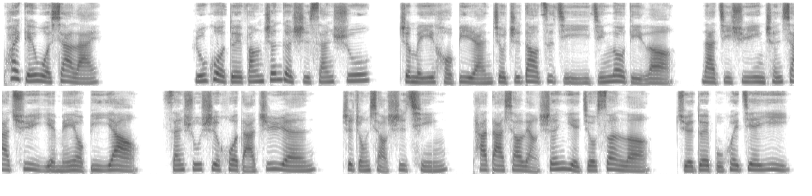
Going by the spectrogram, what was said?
快给我下来！”如果对方真的是三叔，这么一吼必然就知道自己已经露底了，那继续硬撑下去也没有必要。三叔是豁达之人，这种小事情他大笑两声也就算了，绝对不会介意。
